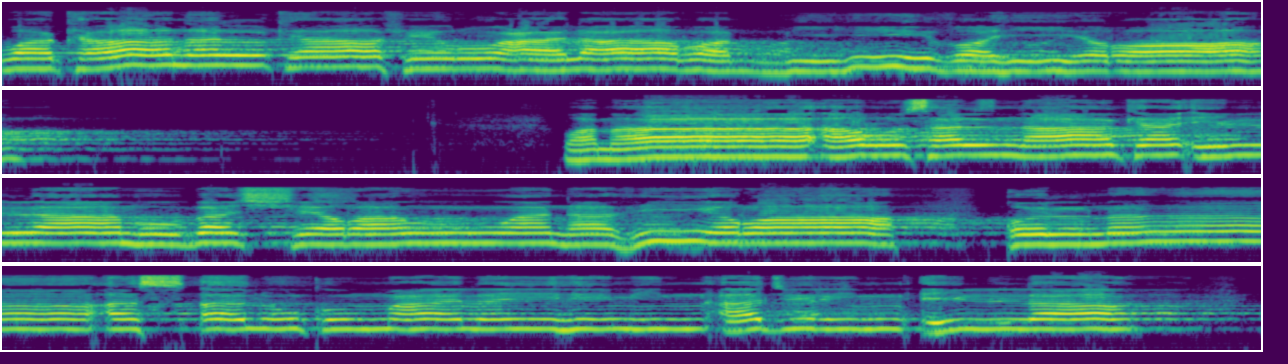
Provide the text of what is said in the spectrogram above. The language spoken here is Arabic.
وكان الكافر على ربه ظهيرا. وما أرسلناك إلا مبشرا ونذيرا. قل ما أسألكم عليه من أجر إلا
